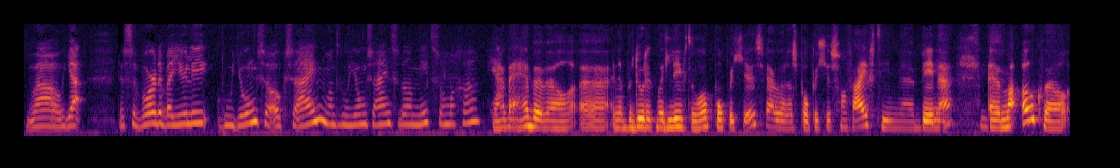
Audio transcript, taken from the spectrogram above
Wauw, ja. Dus ze worden bij jullie, hoe jong ze ook zijn, want hoe jong zijn ze dan niet, sommigen? Ja, wij hebben wel, uh, en dat bedoel ik met liefde hoor, poppetjes. We hebben wel eens poppetjes van 15 uh, binnen. Ja, uh, maar ook wel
